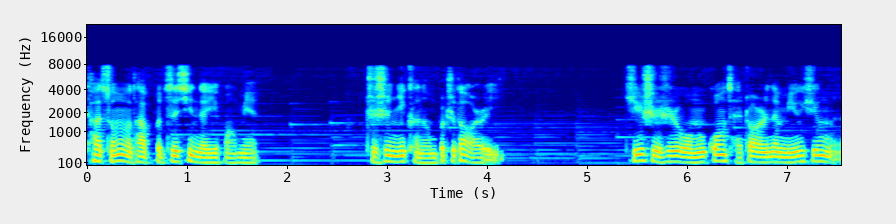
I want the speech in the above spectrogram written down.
他总有他不自信的一方面，只是你可能不知道而已。即使是我们光彩照人的明星们，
